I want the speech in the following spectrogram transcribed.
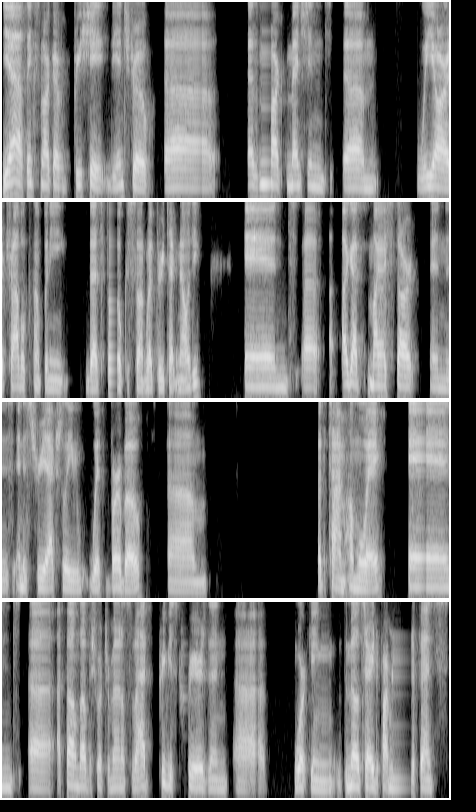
Yeah, thanks, Mark. I appreciate the intro. Uh, as Mark mentioned, um, we are a travel company that's focused on Web3 technology. And uh, I got my start in this industry actually with Vrbo, um, at the time HomeAway, and uh, I fell in love with short-term rentals. So I had previous careers in uh, working with the military, Department of Defense,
